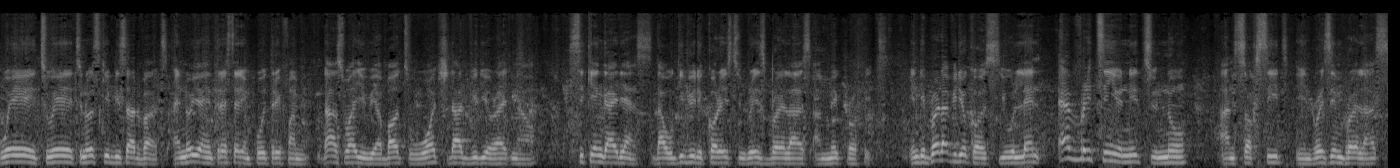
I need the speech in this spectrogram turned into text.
Wait, wait, no skip this advert. I know you're interested in poultry farming. That's why you are about to watch that video right now. Seeking guidance that will give you the courage to raise broilers and make profit. In the broiler video course, you will learn everything you need to know and succeed in raising broilers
